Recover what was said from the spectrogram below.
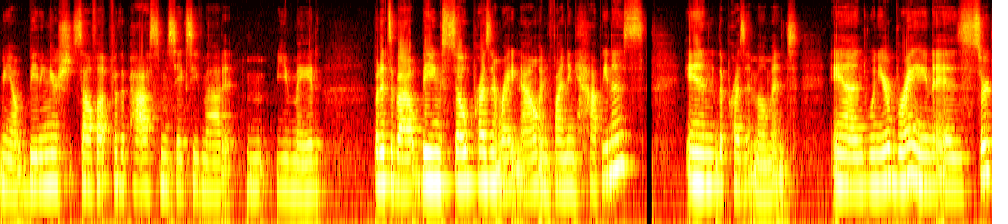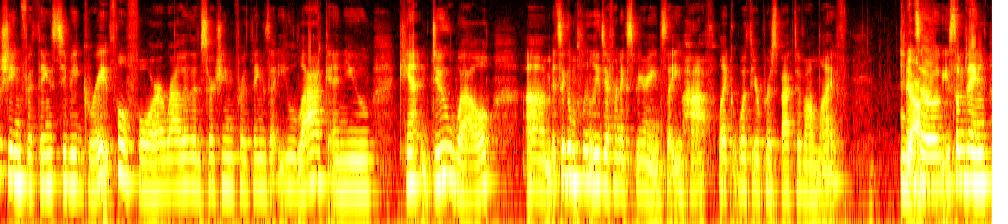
you know, beating yourself up for the past mistakes you've mad you've made. But it's about being so present right now and finding happiness in the present moment. And when your brain is searching for things to be grateful for rather than searching for things that you lack and you can't do well, um, it's a completely different experience that you have, like with your perspective on life. Yeah. And so something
